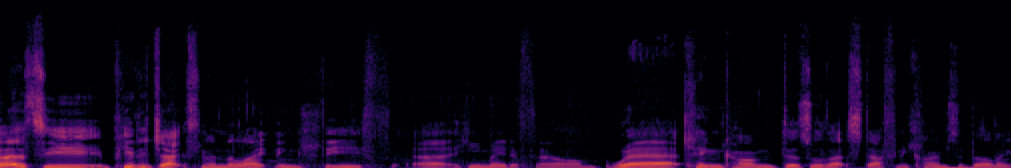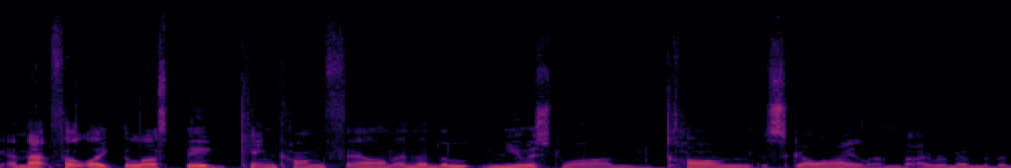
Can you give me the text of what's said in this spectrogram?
Percy, Peter Jackson and the Lightning Thief, uh, he made a film where King Kong does all that stuff and he climbs the building, and that felt like the last big King Kong film. And then the newest one, Kong Skull Island, I remember the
